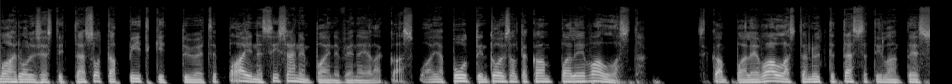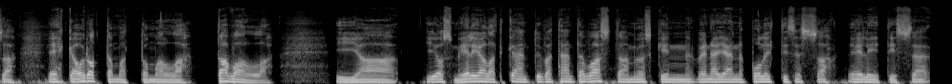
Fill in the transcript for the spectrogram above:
mahdollisesti tämä sota pitkittyy, että se paine, sisäinen paine Venäjällä kasvaa ja Putin toisaalta kamppailee vallasta. Se kamppailee vallasta nyt tässä tilanteessa ehkä odottamattomalla tavalla ja jos mielialat kääntyvät häntä vastaan myöskin Venäjän poliittisessa eliitissä,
